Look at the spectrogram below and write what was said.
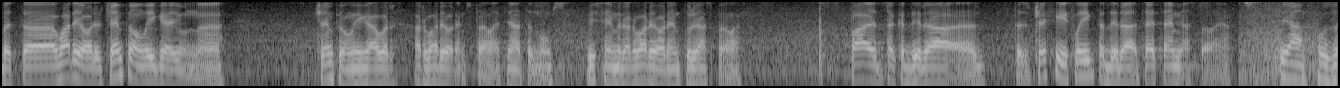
bet uh, Warrior ir Champions līgai un uh, Champions līgā var ar Warrioriem spēlēt. Jā, tad mums visiem ir ar Warrioriem tur jāspēlē. Pār, tā, kad ir uh, Tad Čehijas līnija, tad ir CCM jāspēlē. Jā, jā uz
